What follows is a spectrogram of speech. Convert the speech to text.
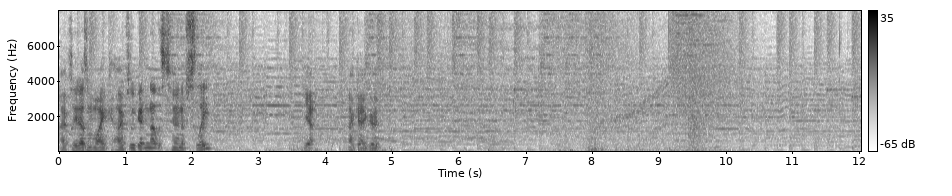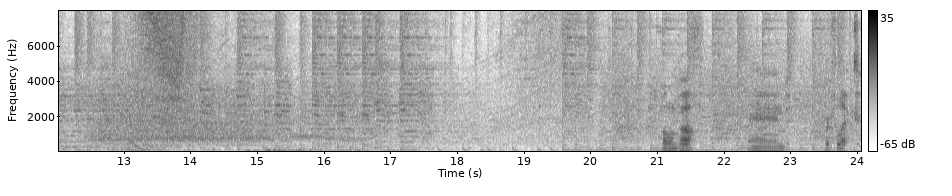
Hopefully he doesn't wake, hopefully we get another turn of sleep. Yep, okay, good. Pollen Puff and Reflect.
